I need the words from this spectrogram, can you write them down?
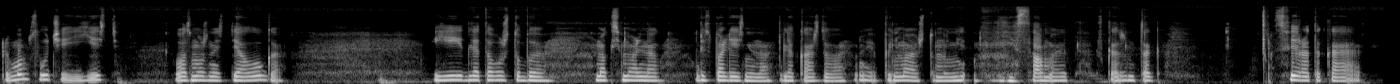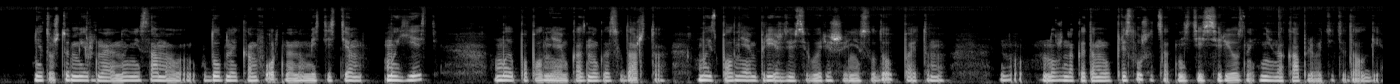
В любом случае есть возможность диалога. И для того, чтобы максимально безболезненно для каждого. Ну, я понимаю, что мы не, не самая, скажем так, сфера такая, не то что мирная, но не самая удобная и комфортная, но вместе с тем мы есть, мы пополняем казну государства, мы исполняем прежде всего решения судов, поэтому ну, нужно к этому прислушаться, отнестись серьезно и не накапливать эти долги.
